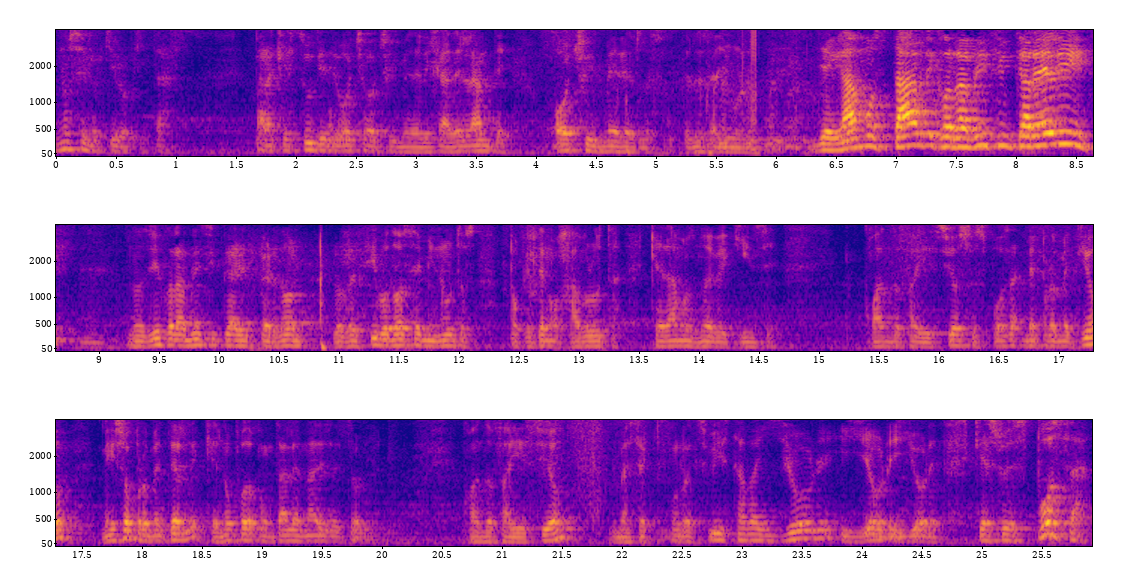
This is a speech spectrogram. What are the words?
no se lo quiero quitar. Para que estudie de 8 a 8 y media. Le dije, adelante, 8 y media es el desayuno. Llegamos tarde con Rabinsim Karelitz. Nos dijo Rabinsim Karelitz, perdón, los recibo 12 minutos porque tengo jabruta. Quedamos 9.15. Cuando falleció su esposa, me prometió, me hizo prometerle que no puedo contarle a nadie esa historia. Cuando falleció, Ratzvi, estaba llore y llore y llore. Que su esposa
